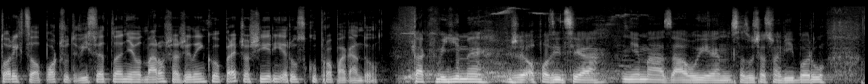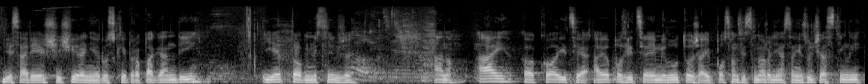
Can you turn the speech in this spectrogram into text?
ktorý chcel počuť vysvetlenie od Maroša Žilinku, prečo šíri ruskú propagandu. Tak vidíme, že opozícia nemá záujem sa zúčastňovať výboru, kde sa rieši šírenie ruskej propagandy. Je to, myslím, že Áno, aj e, koalícia, aj opozícia je mi ľúto, že aj poslanci Smerodina sa nezúčastnili,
